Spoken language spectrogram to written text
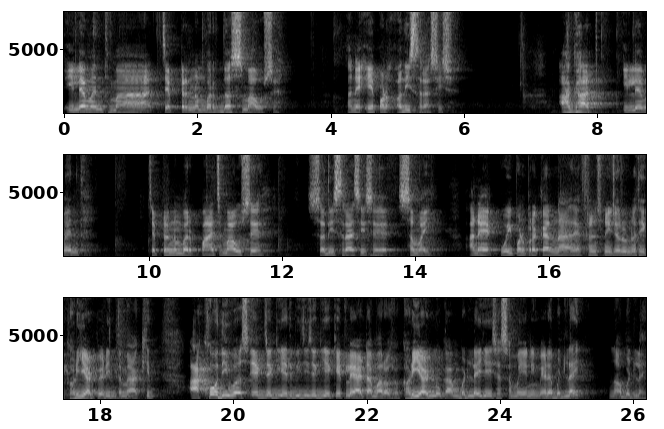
ઇલેવન્થમાં ચેપ્ટર નંબર દસમાં આવશે. અને એ પણ અદિશ રાશિ છે. આઘાત ઇલેવન્થ ચેપ્ટર નંબર પાંચમાં આવશે, સદિશ રાશિ છે સમય. અને કોઈ પણ પ્રકારના રેફરન્સની જરૂર નથી. ઘડિયાળ પેઢીને તમે આખી, આખો દિવસ એક જગ્યાએ બીજી જગ્યાએ કેટલે આટા મારો છો? ઘડિયાળનું કામ બદલાઈ જાય છે સમય એની મેળે બદલાય ન બદલાય.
